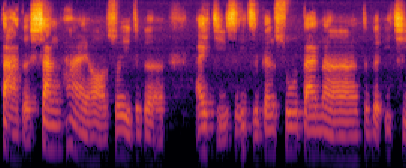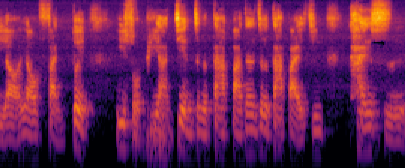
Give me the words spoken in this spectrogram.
大的伤害哦，所以这个。埃及是一直跟苏丹啊这个一起哦，要反对伊索比亚建这个大坝，但是这个大坝已经开始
